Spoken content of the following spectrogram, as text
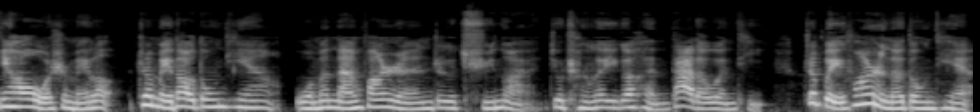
你好，我是梅乐。这每到冬天，我们南方人这个取暖就成了一个很大的问题。这北方人的冬天，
